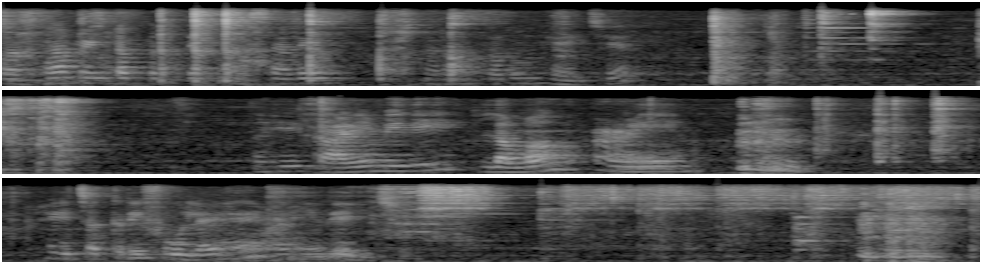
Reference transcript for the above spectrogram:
अर्धा मिनटं प्रत्येक मसाले गरम करून घ्यायचे. हे काळी मिरी लवंग आणि हे चक्री फूल आहे आणि वेलची.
